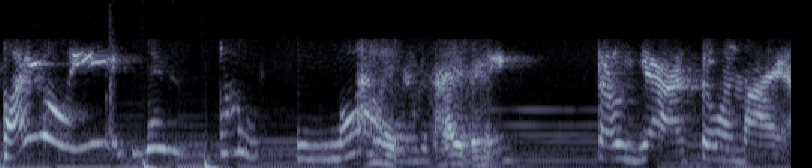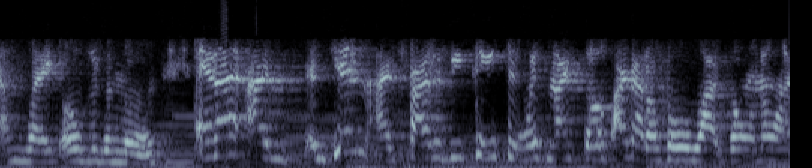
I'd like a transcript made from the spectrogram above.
Finally, it's been so long. I'm excited. So yeah, so am I. I'm like over the moon. And I, I again, I try to be patient with myself. I got a whole lot going on,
